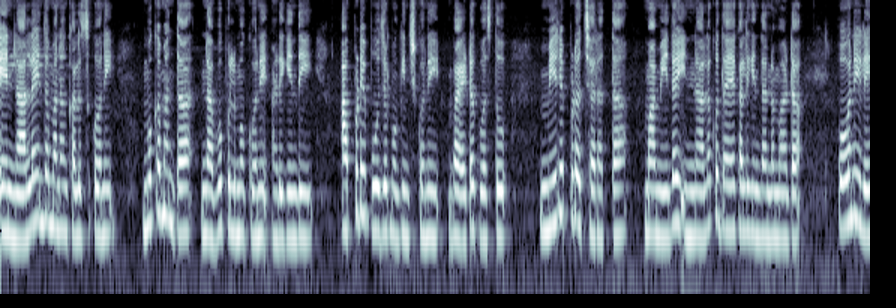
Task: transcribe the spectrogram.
ఎన్నాళ్ళైందో మనం కలుసుకొని ముఖమంతా నవ్వు పులుముకొని అడిగింది. అప్పుడే పూజ ముగించుకొని బయటకు వస్తూ మీరెప్పుడొచ్చారత్తా? మా మీద ఇన్నాళ్ళకు దయ కలిగిందన్నమాట. పోనీలే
